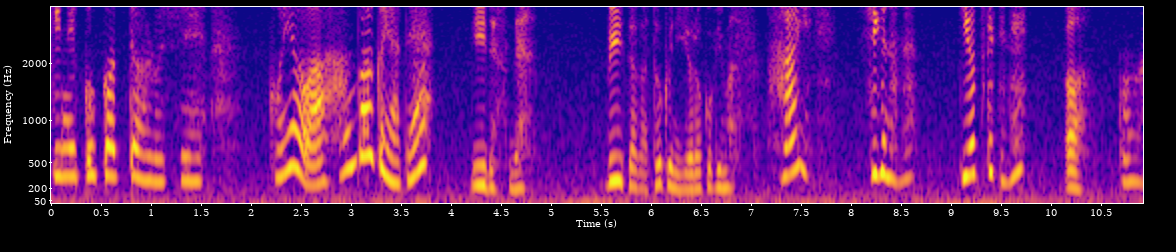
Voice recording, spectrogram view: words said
ひき肉買ってあるし今夜はハンバーグやでいいですね。ビータが特に喜びます。はい。シグナム気をつけてね。あ。うん。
